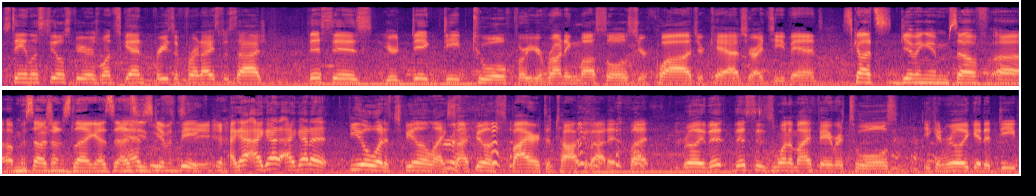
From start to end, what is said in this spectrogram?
stainless steel spheres. Once again, freezer for an ice massage. This is your dig deep tool for your running muscles, your quads, your calves, your IT bands. Scott's giving himself uh, a massage on his leg as, as, he's giving speak. I got, I got, I gotta feel what it's feeling like, so I feel inspired to talk about it. But really, this, this is one of my favorite tools. You can really get a deep,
